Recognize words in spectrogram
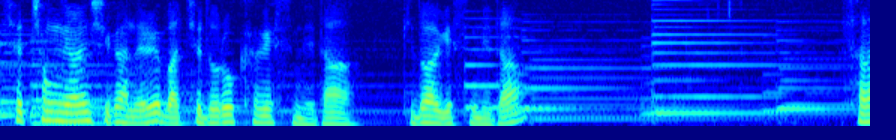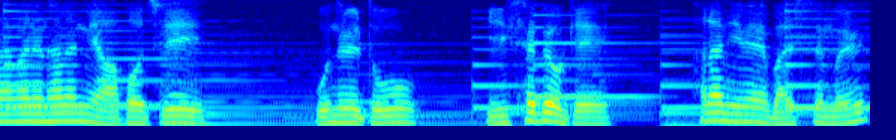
새청년 시간을 마치도록 하겠습니다. 기도하겠습니다. 사랑하는 하나님 아버지, 오늘도 이 새벽에 하나님의 말씀을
